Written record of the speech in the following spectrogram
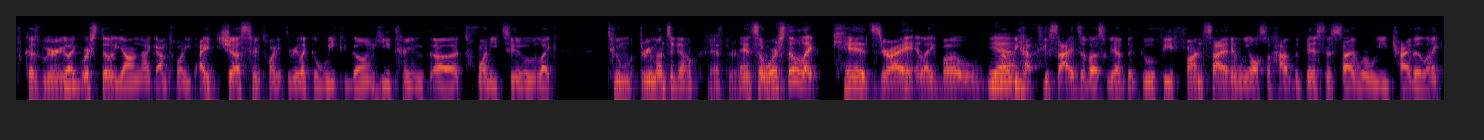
because we are like mm-hmm. we're still young. Like I'm 20. I just turned 23 like a week ago, and he turned uh 22 like two three months ago. Yeah, three and so we're still like kids, right? Like, but you yeah. know, we have two sides of us. We have the goofy fun side, and we also have the business side where we try to like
